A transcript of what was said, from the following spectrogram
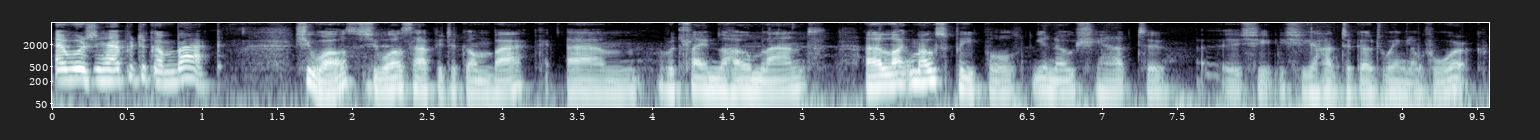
And was she happy to come back? She was. She was happy to come back um, reclaim the homeland. Uh, like most people you know she had to uh, she she had to go to england for work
